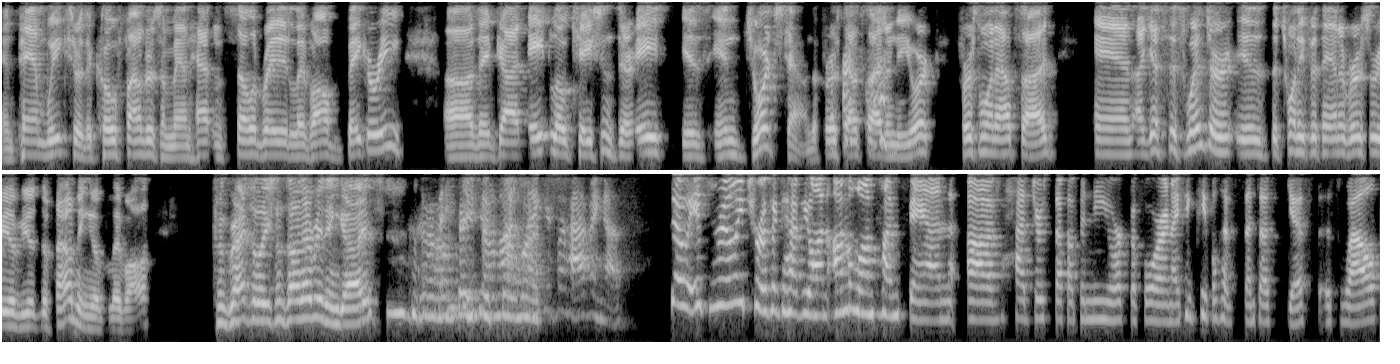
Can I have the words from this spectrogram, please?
and Pam Weekes are the co-founders of Manhattan's celebrated Levain Bakery. Uh, they've got eight locations. Their eighth is in Georgetown, the first, the first outside one. of New York, first one outside. And I guess this winter is the 25th anniversary of the founding of Levain congratulations on everything, guys. Thank, thank, you, so, much. much. Thank you for having us. So it's really terrific to have you on. I'm a longtime fan. I've had your stuff up in New York before, and I think people have sent us gifts as well.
